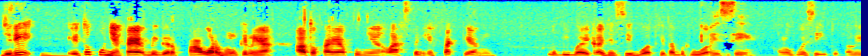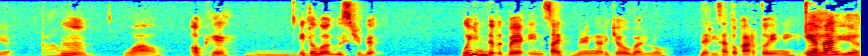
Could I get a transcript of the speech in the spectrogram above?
Jadi Hmm. itu punya kayak bigger power mungkin ya atau kayak punya lasting effect yang lebih baik aja sih buat kita berdua. Kalau gue sih itu kali ya. Paham. Hmm. Wow, oke. Hmm. Itu bagus juga. Gue jadi dapat banyak insight mendengar jawaban lu dari satu kartu ini. Iya kan? Iya.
